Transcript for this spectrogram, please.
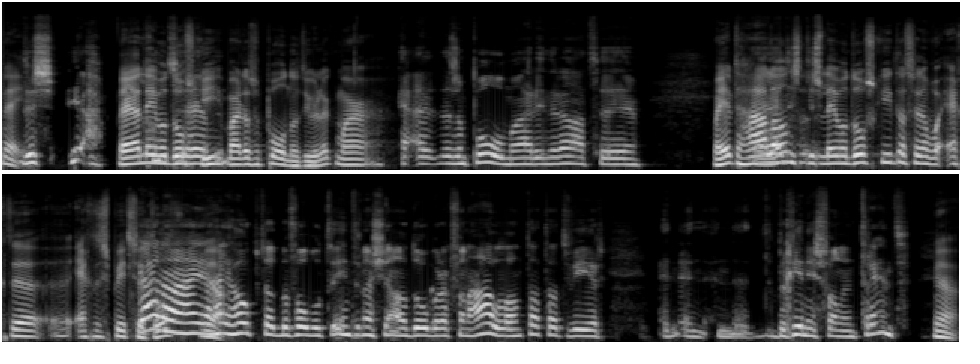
Nee. Dus ja, nou ja, Lewandowski, ehm, maar dat is een Pool natuurlijk. Maar, ja, dat is een pol. Maar inderdaad. eh, maar je hebt Haaland, is dus- Lewandowski, dat zijn dan wel echte, eh, echte spitsen, ja, toch? nou, hij, ja. hij hoopt dat bijvoorbeeld de internationale doorbraak van Haaland. Dat dat weer een, een, een, het begin is van een trend. ja.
